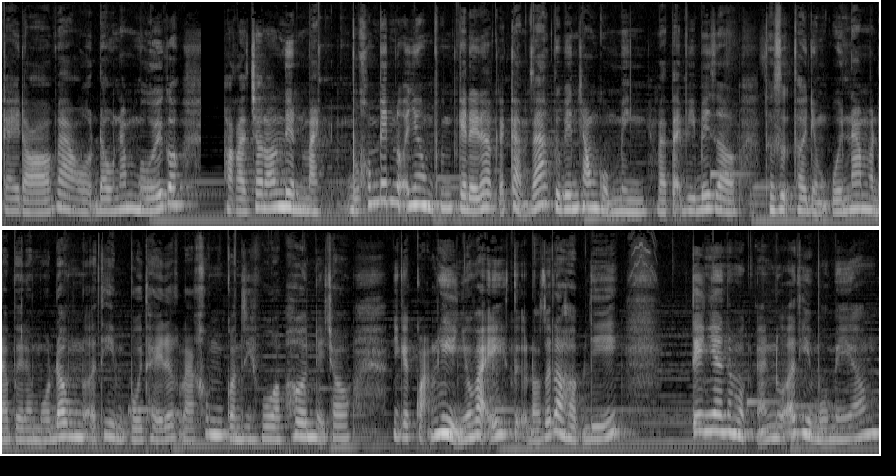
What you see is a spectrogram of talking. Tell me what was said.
cái đó vào đầu năm mới cơ. Hoặc là cho nó liền mạch. Bố không biết nữa, nhưng cái đấy là cái cảm giác từ bên trong của mình. Và tại vì bây giờ thực sự thời điểm cuối năm và đặc biệt là mùa đông nữa thì bố thấy được là không còn gì phù hợp hơn để cho những cái quãng nghỉ như vậy tự nó rất là hợp lý. Tuy nhiên một cái nữa thì bố mới um,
